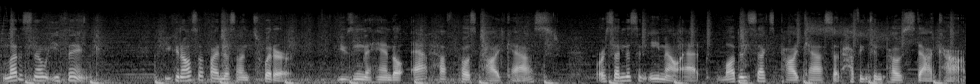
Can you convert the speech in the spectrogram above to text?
and let us know what you think. You can also find us on Twitter using the handle at HuffPost Podcast or send us an email at loveandsexpodcast at huffingtonpost.com.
